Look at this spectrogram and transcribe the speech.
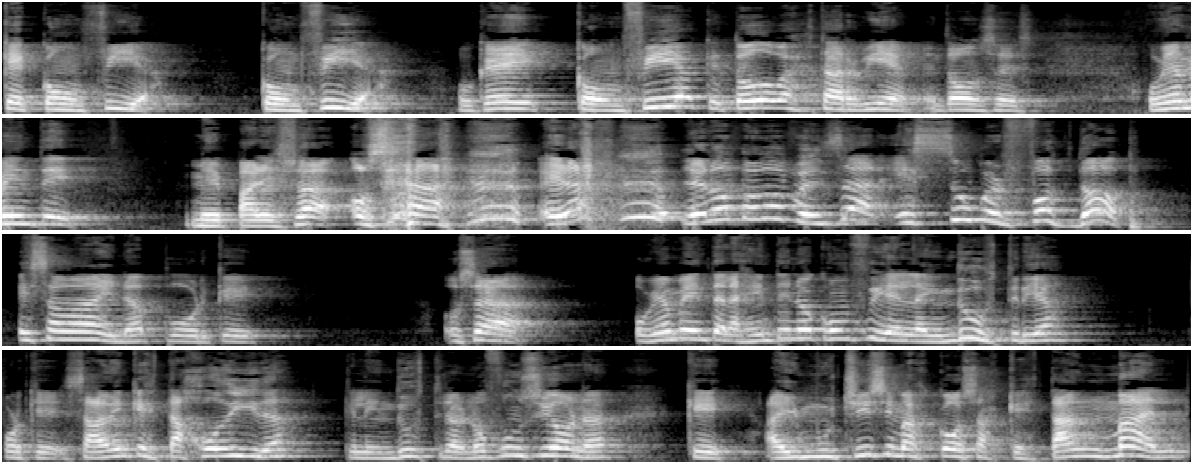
que confía, confía, ¿ok? Confía que todo va a estar bien. Entonces, obviamente, me pareció, o sea, era, ya no puedo pensar, es súper fucked up esa vaina porque, o sea, obviamente la gente no confía en la industria porque saben que está jodida, que la industria no funciona, que hay muchísimas cosas que están mal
